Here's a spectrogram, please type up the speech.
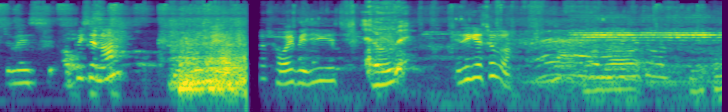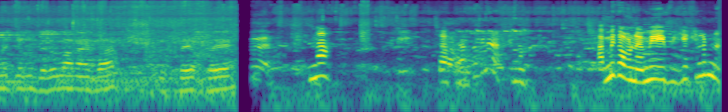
চলে অফিসে না রুমে। সবাই বেরিয়ে গেছে। এদিকে গেছো গো। হয়ে। না। আমি খাব না আমি এই বিয়ে খেলাম না?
